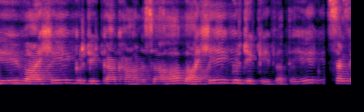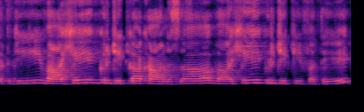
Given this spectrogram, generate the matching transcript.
ਜੀ, ਵਾਹਿਗੁਰੂ ਜੀ ਕਾ ਖਾਲਸਾ, ਵਾਹਿਗੁਰੂ ਜੀ ਕੀ ਫਤਿਹ। ਸੰਗਤ ਜੀ, ਵਾਹਿਗੁਰੂ ਜੀ ਕਾ ਖਾਲਸਾ, ਵਾਹਿਗੁਰੂ ਜੀ ਕੀ ਫਤਿਹ।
